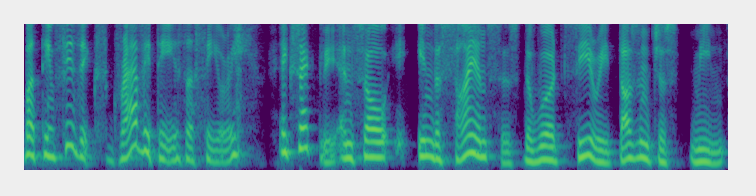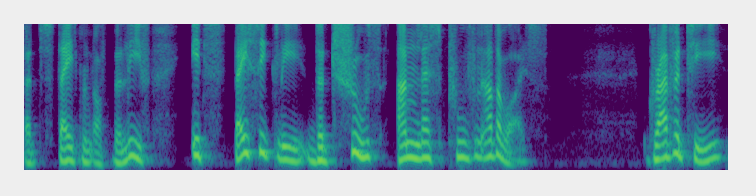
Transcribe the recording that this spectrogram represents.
But in physics, gravity is a theory. Exactly. And so in the sciences, the word theory doesn't just mean a statement of belief, it's basically the truth unless proven otherwise. Gravity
